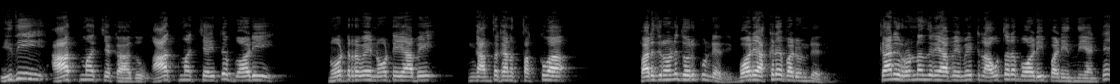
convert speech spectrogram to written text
ఇది ఆత్మహత్య కాదు. ఆత్మహత్య అయితే బాడీ నూట ఇరవై నూట యాభై ఇంకా అంతకన్నా తక్కువ పరిధిలోనే దొరుకుండేది. బాడీ అక్కడే పడి ఉండేది. కానీ రెండు వందల యాభై మీటర్ల అవతల బాడీ పడింది అంటే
